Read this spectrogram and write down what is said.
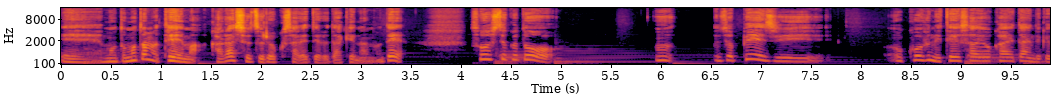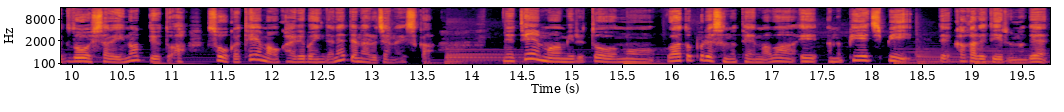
えー、元々のテーマから出力されてるだけなので、そうしていくと、うん、じゃあページをこういうふうに体裁を変えたいんだけどどうしたらいいのっていうと、あ、そうか、テーマを変えればいいんだねってなるじゃないですか。で、テーマを見ると、もう、ワードプレスのテーマは、えあの PHP で書かれているので、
